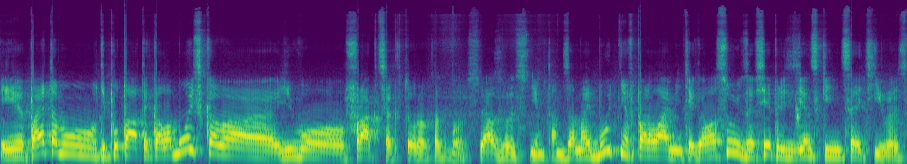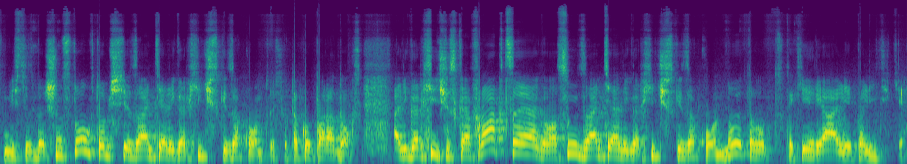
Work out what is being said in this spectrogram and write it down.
И поэтому депутаты Коломойского, его фракция, которую как бы связывают с ним, там, за майбутнее в парламенте, голосуют за все президентские инициативы вместе с большинством, в том числе за антиолигархический закон. То есть вот такой парадокс. Олигархическая фракция голосует за антиолигархический закон. Ну, это вот такие реалии политики.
